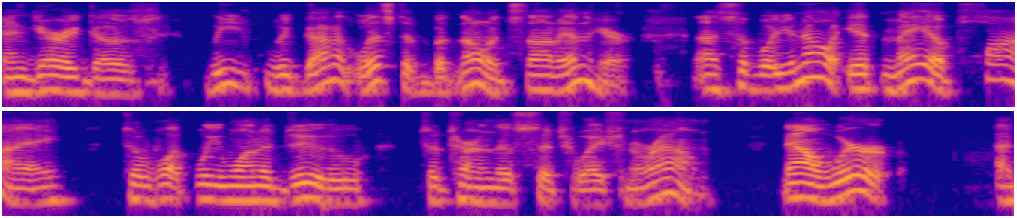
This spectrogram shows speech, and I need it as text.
And Gary goes, we, we've got it listed, but no, it's not in here. And I said, well, you know, it may apply to what we want to do to turn this situation around. Now we're, uh,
